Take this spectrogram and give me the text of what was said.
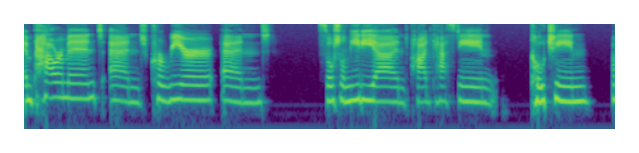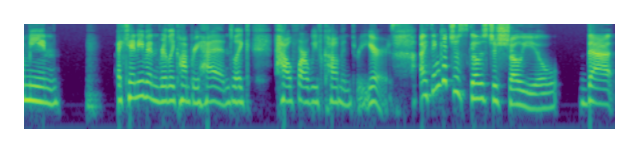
empowerment and career and social media and podcasting, coaching. I mean, I can't even really comprehend like how far we've come in 3 years. I think it just goes to show you that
